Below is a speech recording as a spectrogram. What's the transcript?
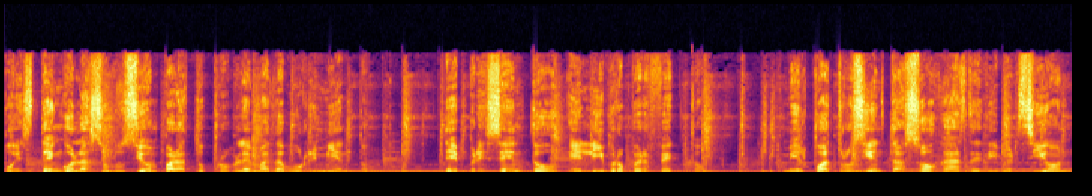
Pues tengo la solución para tu problema de aburrimiento. Te presento el libro perfecto. 1400 hojas de diversión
